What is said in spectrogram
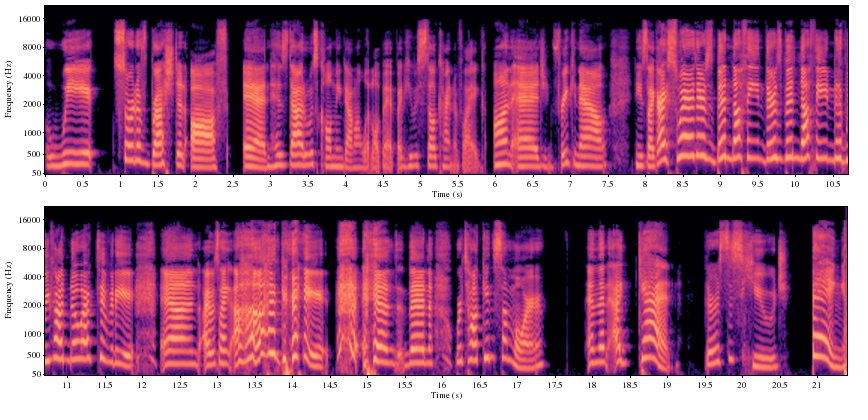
we sort of brushed it off and his dad was calming down a little bit but he was still kind of like on edge and freaking out. And he's like i swear there's been nothing there's been nothing we've had no activity. And i was like uh-huh great. And then we're talking some more and then again there's this huge bang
